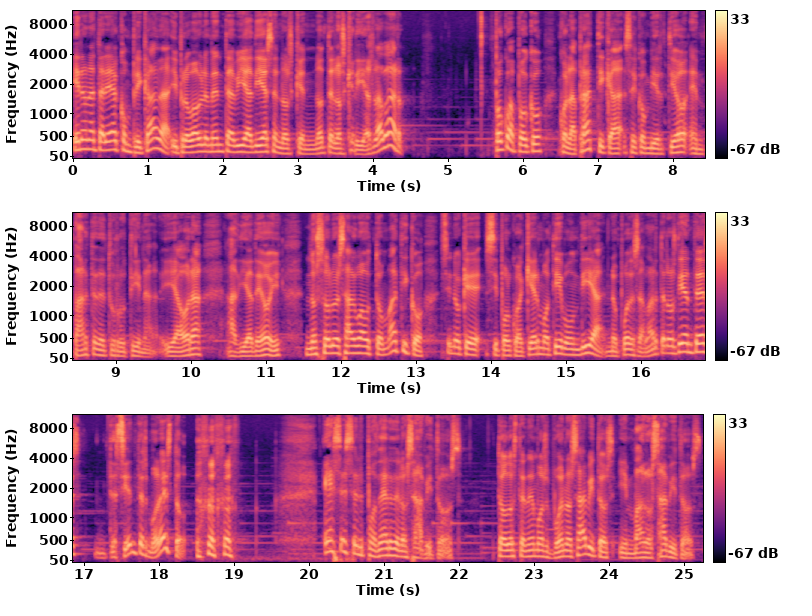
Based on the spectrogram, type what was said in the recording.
era una tarea complicada y probablemente había días en los que no te los querías lavar. Poco a poco, con la práctica, se convirtió en parte de tu rutina y ahora, a día de hoy, no solo es algo automático, sino que si por cualquier motivo un día no puedes lavarte los dientes, te sientes molesto. Ese es el poder de los hábitos. Todos tenemos buenos hábitos y malos hábitos.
